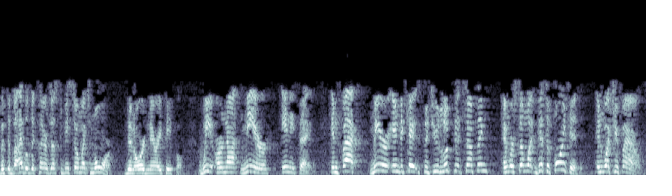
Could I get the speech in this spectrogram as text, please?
But the Bible declares us to be so much more than ordinary people. We are not mere anything. In fact, mere indicates that you looked at something and were somewhat disappointed in what you found.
